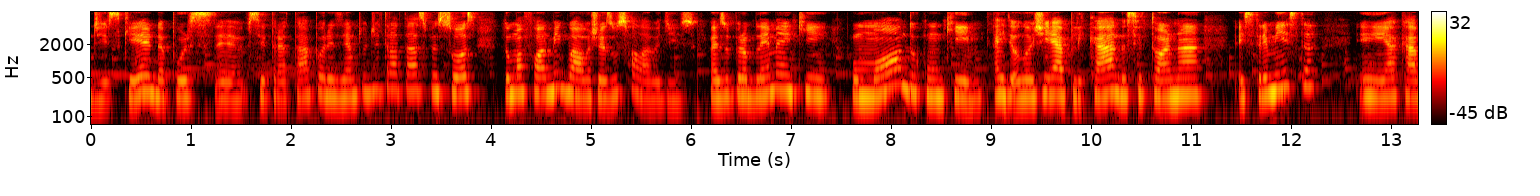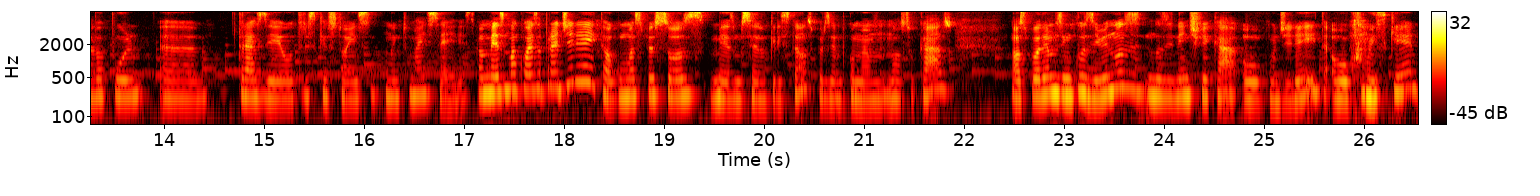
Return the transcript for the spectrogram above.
de esquerda por se, tratar, por exemplo, de tratar as pessoas de uma forma igual. Jesus falava disso. Mas o problema é que o modo com que a ideologia é aplicada se torna extremista e acaba por uh, trazer outras questões muito mais sérias. A mesma coisa para a direita. Algumas pessoas, mesmo sendo cristãos, por exemplo, como é o nosso caso, Nós podemos, inclusive, nos, nos identificar ou com direita ou com esquerda.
